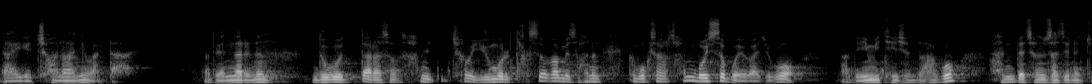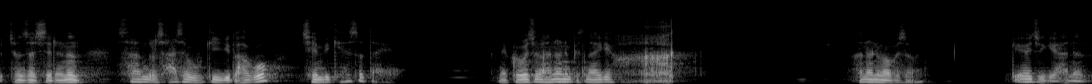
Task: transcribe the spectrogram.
나에게 전환이 왔다. 나도 옛날에는 누구 따라서 처음에 유머를 탁 써가면서 하는 그 목사가 참 멋있어 보여가지고 나도 이미테이션도 하고 한때 전사시절은 전사 시절에는 사람들을 살살 웃기기도 하고 재밌게 했었다 해. 근데 그것을 하나님께서 나에게 확 하나님 앞에서 깨어지게 하는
